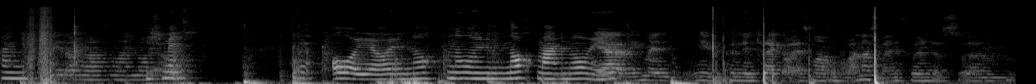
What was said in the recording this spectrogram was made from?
Kann ich mal mehr. aus. Oh ja, noch neu, noch mal neu. Ja, ich meine, nee, wir können den Teig auch erstmal irgendwo anders reinfüllen. Das, ähm,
